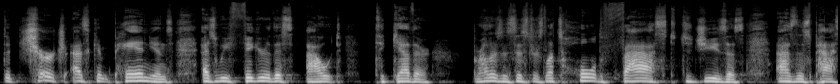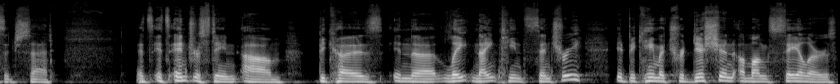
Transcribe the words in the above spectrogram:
the church as companions as we figure this out together. Brothers and sisters, let's hold fast to Jesus as this passage said. It's, it's interesting. Um, because in the late 19th century, it became a tradition among sailors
